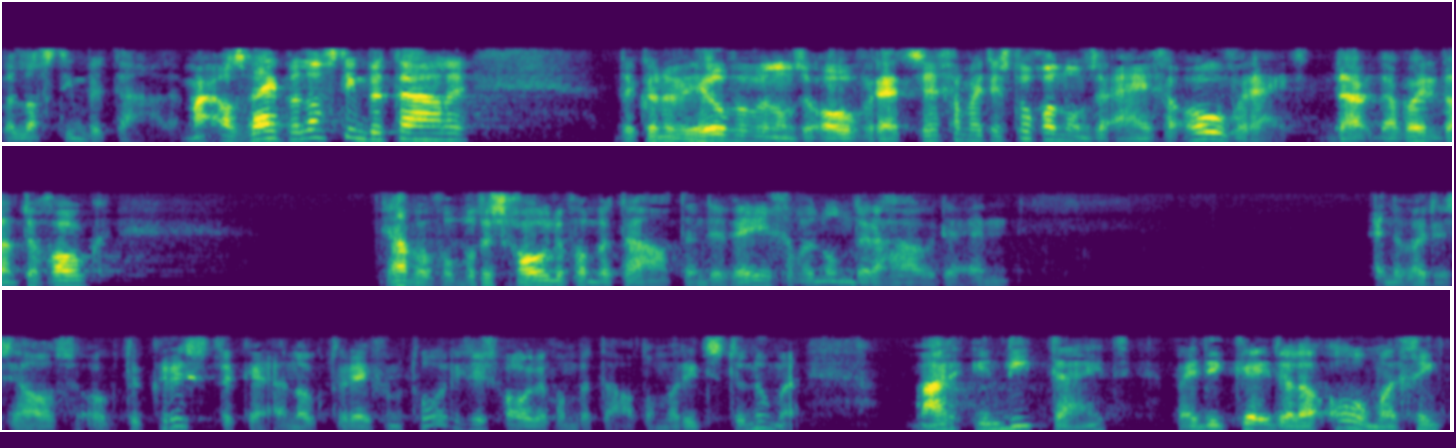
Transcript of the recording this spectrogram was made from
Belasting betalen. Maar als wij belasting betalen, dan kunnen we heel veel van onze overheid zeggen, maar het is toch aan onze eigen overheid. Daar, daar je dan toch ook ja, bijvoorbeeld de scholen van betaald en de wegen van onderhouden. En, en er werden zelfs ook de christelijke en ook de reformatorische scholen van betaald, om maar iets te noemen. Maar in die tijd, bij die Kedela Omer, ging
